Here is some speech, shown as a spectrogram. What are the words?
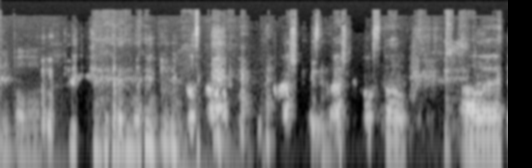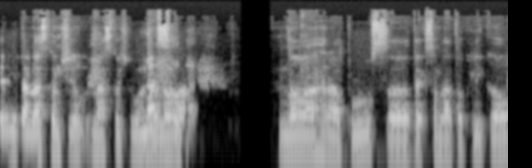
vypol ho. Dostal, strašne, strašne dostal. Ale hneď mi tam naskočil, naskočilo, že nová, nová hra plus, eh, tak som na to klikol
